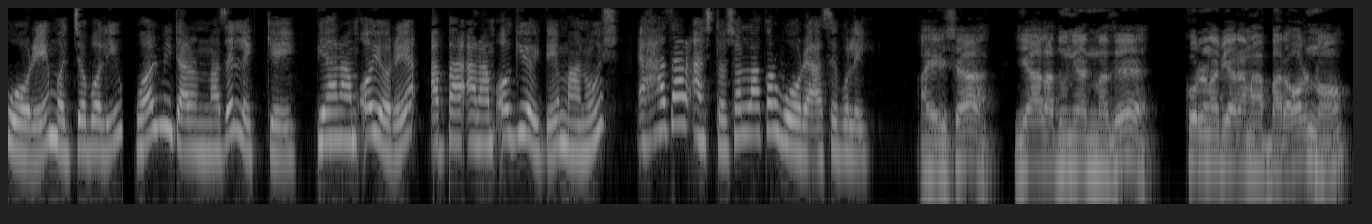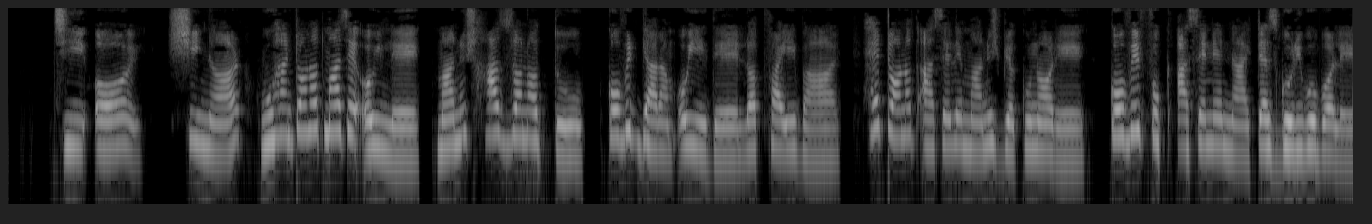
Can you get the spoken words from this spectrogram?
ৱৰে মজ্জবলি ৱৰ্ল্ড মিটাৰৰ মাজে লেখকে। বিয়াৰাম অয়ৰে আব্বাৰ আৰাম অগিয়তে মানুহ এহাজাৰ আঠশ লাখৰ ৱৰে আছে বুলি। আয়েশা ইয়ালা দুনিয়াৰ মাঝে কৰোনা বিয়াৰাম আব্বাৰ অৰ্ণ জি ঐ চীনৰ wuhanটনত মাজে অইলে মানুহ সাতজনতো কভিড ব্যারাম অইদে লতফাইবাৰ হে টনত আছে দে মানুষ বেকুনরে কোভিড ফুক আছে নে নাই টেস্ট গরিব বলে।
